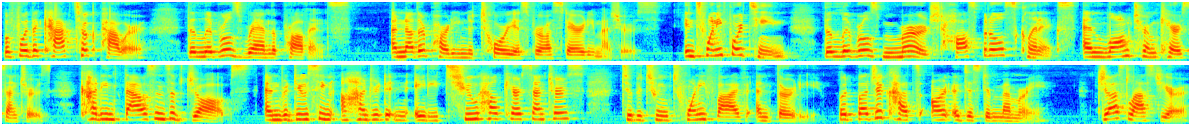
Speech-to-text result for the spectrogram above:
Before the CAQ took power, the Liberals ran the province, another party notorious for austerity measures. In 2014, the Liberals merged hospitals, clinics, and long term care centers, cutting thousands of jobs and reducing 182 healthcare centers to between 25 and 30. But budget cuts aren't a distant memory. Just last year,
